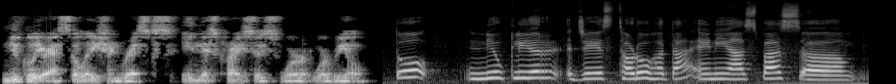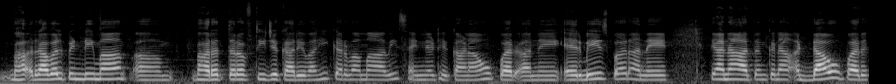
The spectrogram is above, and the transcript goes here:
nuclear escalation risks in this crisis were, were real. Nuclear જે સ્થળો હતા, એની આસપાસ રાવલપિંડીમાં ભારત તરફથી જે કાર્યવાહી કરવામાં આવી, સૈન્ય ઠેકાણાઓ પર અને એરબેઝ પર અને ત્યાંના આતંકના અડ્ડાઓ પર,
